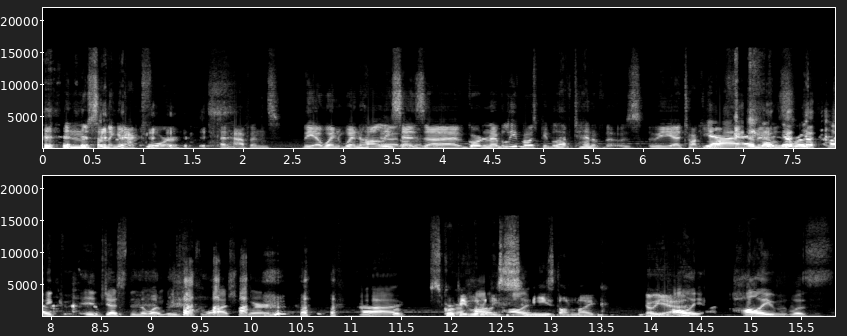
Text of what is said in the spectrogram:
and then there's something in Act Four that happens. The uh, when when Holly Yeah, says, uh, "Gordon, I believe most people have ten of those." The uh, talking Yeah, about and then there was like it just in the one we just watched where uh, Scorpy literally Holly- sneezed on Mike. oh yeah, Holly Holly was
